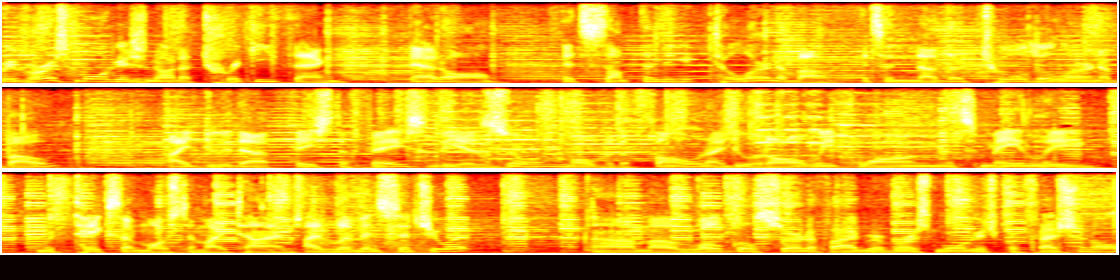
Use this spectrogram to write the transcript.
reverse mortgage is not a tricky thing at all. It's something to, to learn about. It's another tool to learn about. I do that face to face via Zoom, over the phone. I do it all week long. It's mainly what takes up most of my time. I live in Scituate. I'm a local certified reverse mortgage professional,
